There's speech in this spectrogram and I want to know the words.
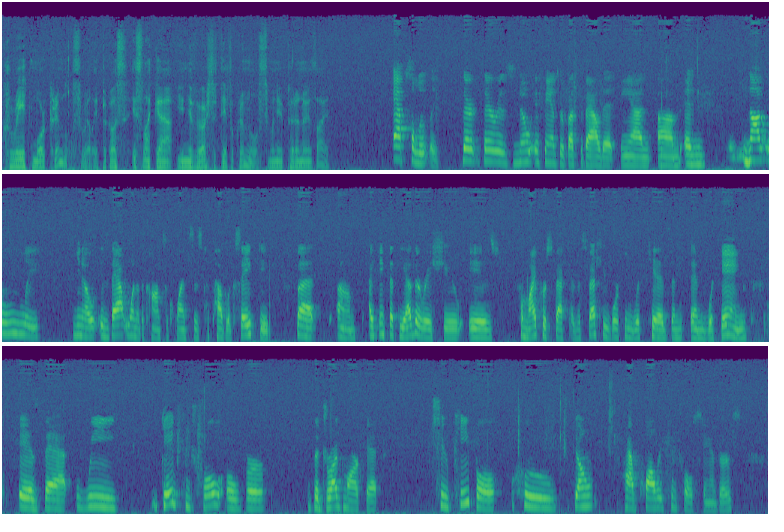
create more criminals really because it's like a university for criminals when you put them inside? Absolutely. There, there is no ifs, ands, or buts about it, and um, and not only you know, is that one of the consequences to public safety? But um, I think that the other issue is, from my perspective, especially working with kids and, and with gangs, is that we gave control over the drug market to people who don't have quality control standards,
